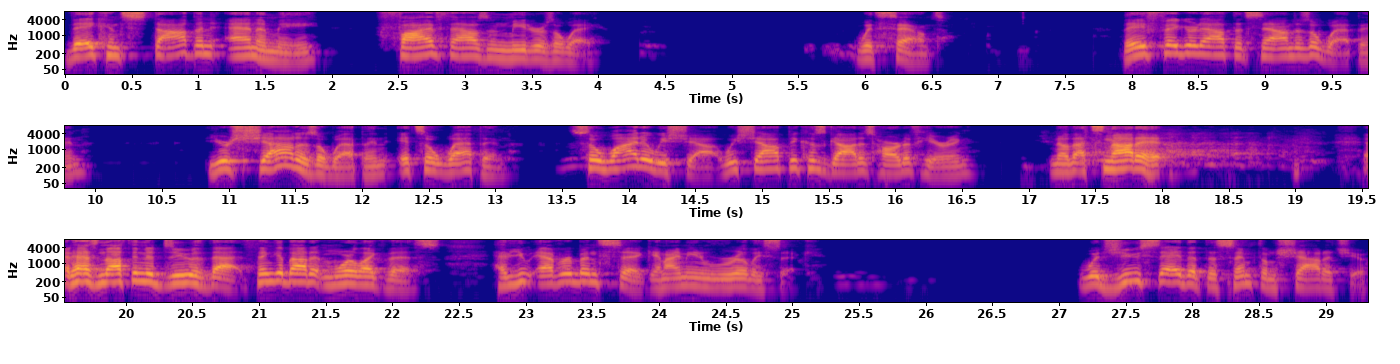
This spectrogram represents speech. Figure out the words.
they can stop an enemy 5,000 meters away with sound. They figured out that sound is a weapon. Your shout is a weapon. It's a weapon. So why do we shout? We shout because God is hard of hearing. No, that's not it. It has nothing to do with that. Think about it more like this. Have you ever been sick, and I mean really sick? Would you say that the symptoms shout at you?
